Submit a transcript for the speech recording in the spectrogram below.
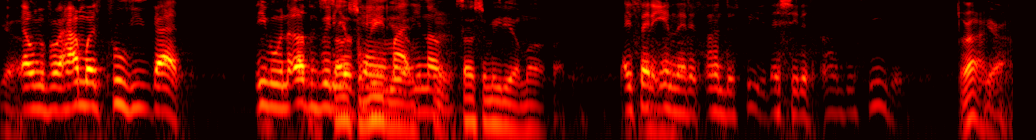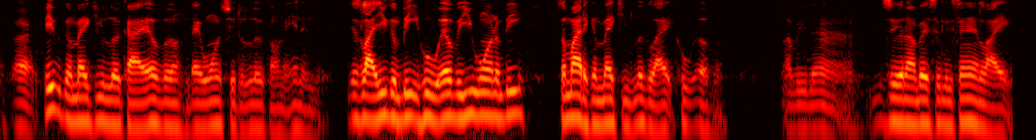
I yeah. don't give a how much proof you got. Even when the other video Social came media, out, you know, mm, social media, motherfucker. they say the internet is undefeated. That shit is undefeated. right, Yeah. right. People can make you look however they want you to look on the internet. Just like you can be whoever you want to be, somebody can make you look like whoever. I'll be down. You see what I'm basically saying? Like,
